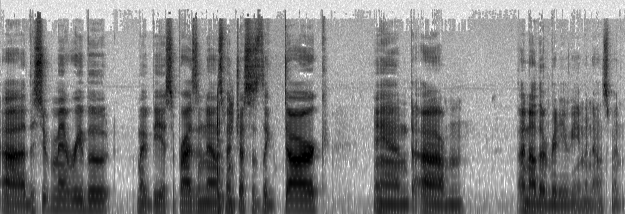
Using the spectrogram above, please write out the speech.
Uh, the Superman reboot might be a surprise announcement. Justice League Dark, and um, another video game announcement.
